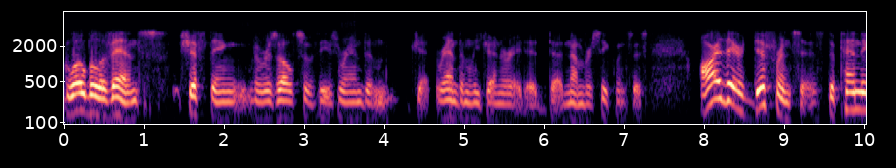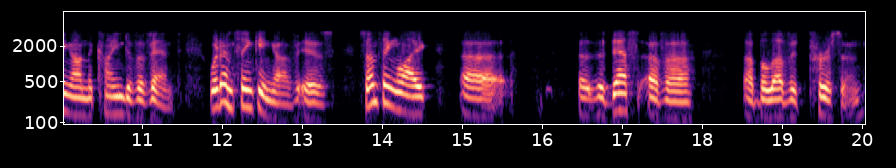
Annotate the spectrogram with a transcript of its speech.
global events shifting the results of these random, ge- randomly generated uh, number sequences. Are there differences depending on the kind of event? What I'm thinking of is something like uh, uh, the death of a, a beloved person.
